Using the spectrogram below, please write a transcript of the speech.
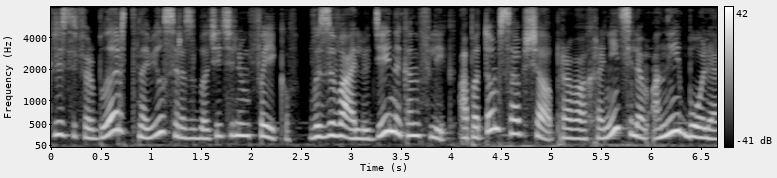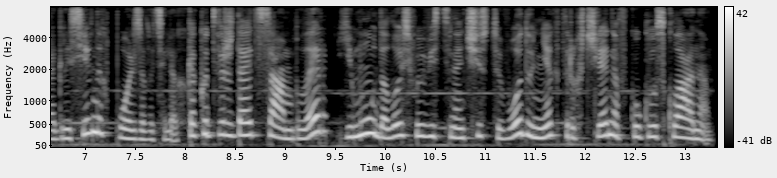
Кристофер Блэр становился разоблачителем фейков, вызывая людей на конфликт, а потом сообщал правоохранителям о наиболее агрессивных пользователях. Как утверждает сам Блэр, ему удалось вывести на чистую воду некоторых членов Куклус-клана.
